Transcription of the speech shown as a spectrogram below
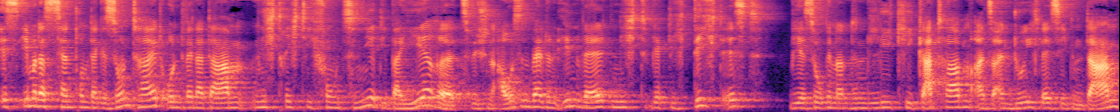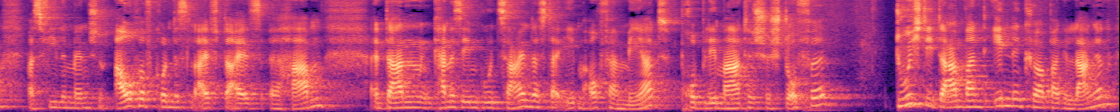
ist immer das Zentrum der Gesundheit und wenn der Darm nicht richtig funktioniert, die Barriere zwischen Außenwelt und Innenwelt nicht wirklich dicht ist, wir sogenannten Leaky Gut haben, also einen durchlässigen Darm, was viele Menschen auch aufgrund des Lifestyles äh, haben, äh, dann kann es eben gut sein, dass da eben auch vermehrt problematische Stoffe durch die Darmwand in den Körper gelangen,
